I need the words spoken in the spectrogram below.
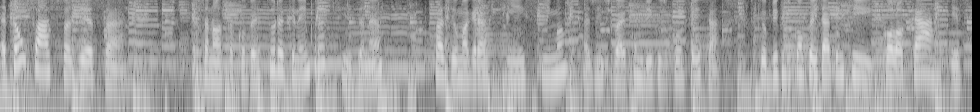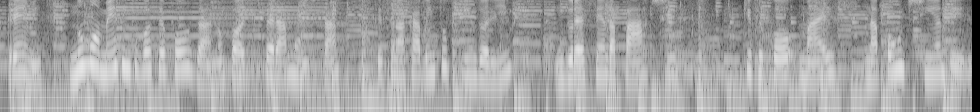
É tão fácil fazer essa, essa nossa cobertura que nem precisa, né? Fazer uma gracinha em cima, a gente vai com o bico de confeitar. Porque o bico de confeitar tem que colocar esse creme no momento em que você for usar, não pode esperar muito, tá? Porque senão acaba entupindo ali, endurecendo a parte que ficou mais na pontinha dele.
